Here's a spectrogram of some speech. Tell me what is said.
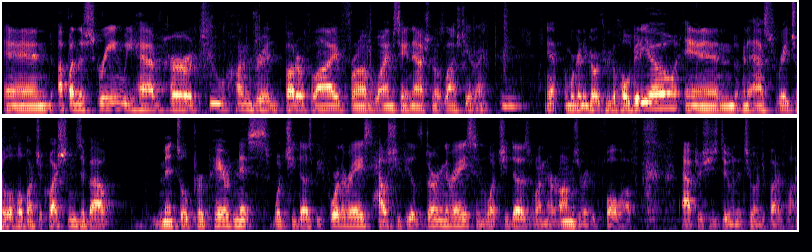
And up on the screen we have her 200 butterfly from YMCA Nationals last year, right? Mm-hmm. Yeah, and we're going to go through the whole video and I'm going to ask Rachel a whole bunch of questions about mental preparedness, what she does before the race, how she feels during the race, and what she does when her arms are ready to fall off after she's doing the 200 butterfly.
